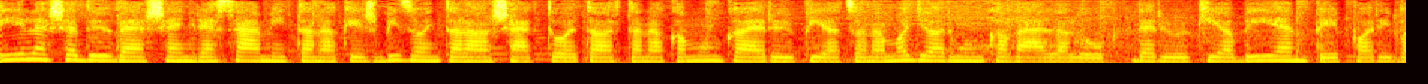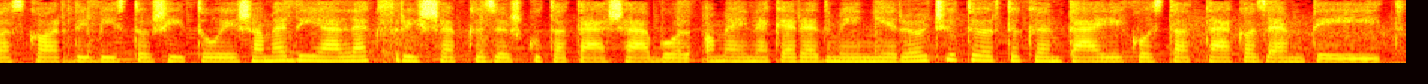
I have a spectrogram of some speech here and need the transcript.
élesedő versenyre számítanak és bizonytalanságtól tartanak a munkaerőpiacon a magyar munkavállalók, derül ki a BNP Paribas Kardi biztosító és a Medián legfrissebb közös kutatásából, amelynek eredményéről csütörtökön tájékoztatták az MTI-t.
